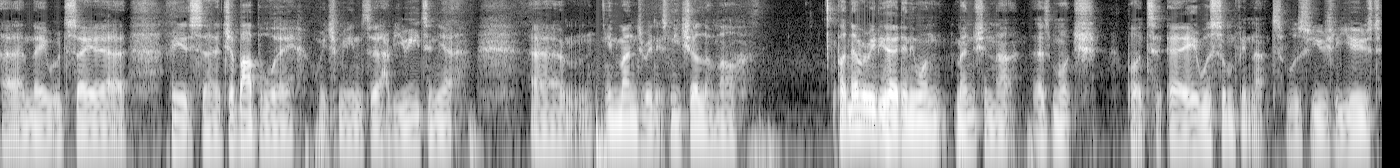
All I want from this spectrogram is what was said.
and they would say, uh, I think it's uh, which means uh, "Have you eaten yet?" Um, in Mandarin, it's Loma, but never really heard anyone mention that as much. But uh, it was something that was usually used.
